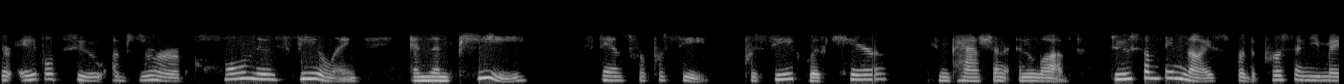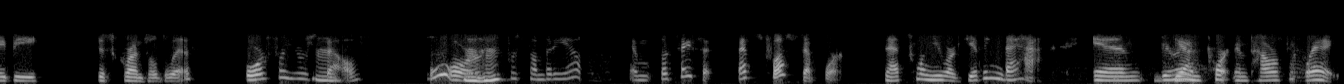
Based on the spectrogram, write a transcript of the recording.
they're able to observe a whole new feeling. And then P stands for proceed. Proceed with care, compassion, and love. Do something nice for the person you may be disgruntled with, or for yourself, mm. or mm-hmm. for somebody else. And let's face it, that's 12 step work. That's when you are giving back in very important and powerful ways.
